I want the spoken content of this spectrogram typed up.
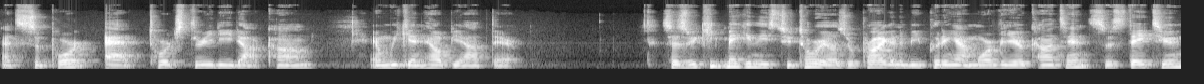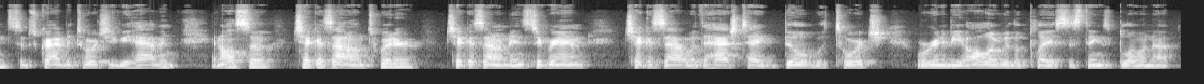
That's support at torch3d.com, and we can help you out there. So as we keep making these tutorials, we're probably going to be putting out more video content. So stay tuned, subscribe to Torch if you haven't, and also check us out on Twitter, check us out on Instagram, check us out with the hashtag Built with Torch. We're going to be all over the place. This thing's blowing up.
